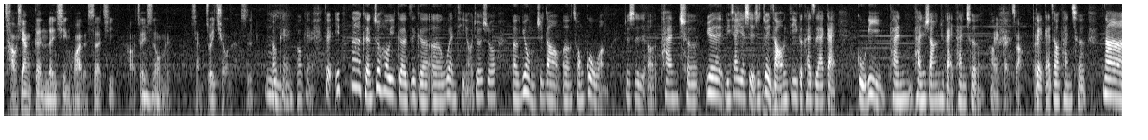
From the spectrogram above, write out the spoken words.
朝向更人性化的设计，好，这也是我们。想追求的是，OK OK，对，因那可能最后一个这个呃问题哦，就是说呃，因为我们知道呃，从过往就是呃摊车，因为宁夏夜市也是最早第一个开始来改，鼓励摊摊商去改摊车，好，改造，对，改造摊车。那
